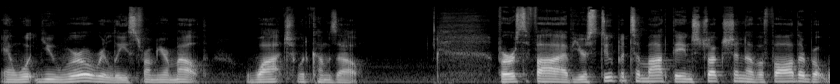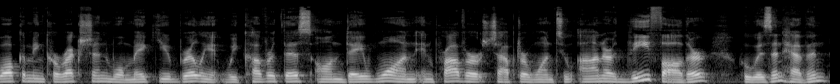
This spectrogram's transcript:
and what you will release from your mouth? Watch what comes out. Verse 5 You're stupid to mock the instruction of a father, but welcoming correction will make you brilliant. We covered this on day one in Proverbs chapter 1 to honor the Father who is in heaven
